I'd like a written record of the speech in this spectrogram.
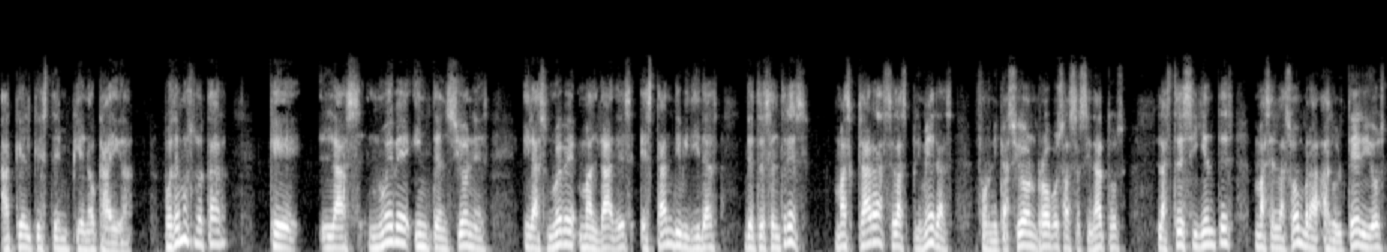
aquel que esté en pie no caiga. Podemos notar que las nueve intenciones y las nueve maldades están divididas de tres en tres. Más claras las primeras, fornicación, robos, asesinatos. Las tres siguientes, más en la sombra, adulterios,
